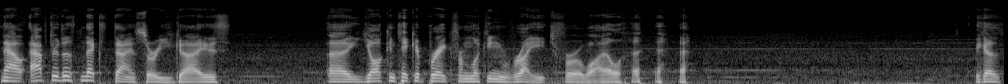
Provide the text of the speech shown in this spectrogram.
Now, after this next dinosaur, you guys, uh, y'all can take a break from looking right for a while. because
